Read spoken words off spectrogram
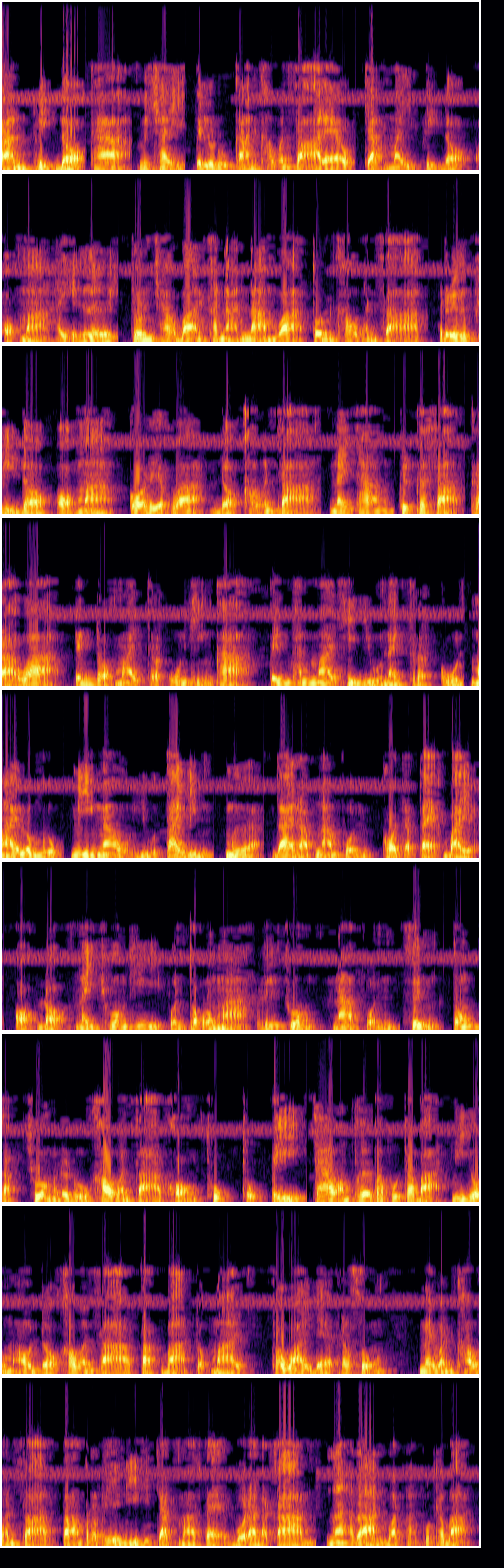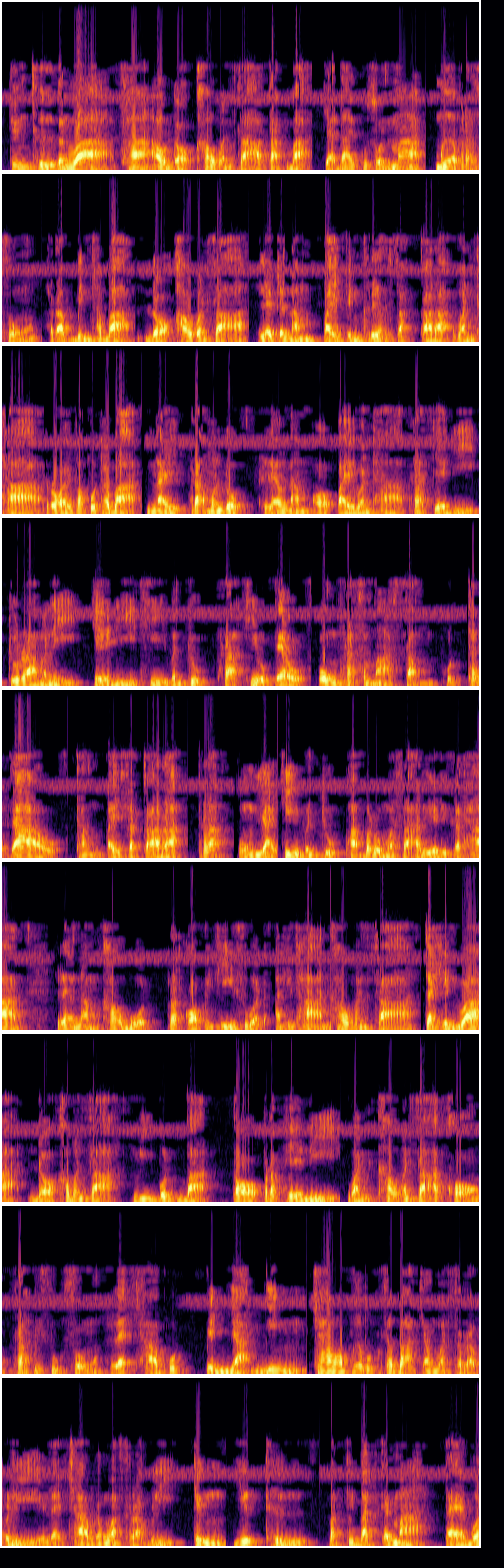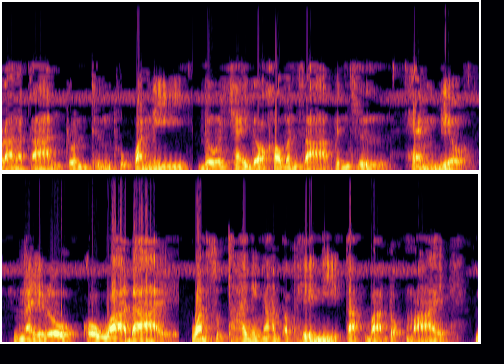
การผลิดอกถ้าไม่ใช่เป็นฤดูการเข้าพรรษาแล้ว จะไม่ผลิดอกออกมาให้เห็นเลย จนชาวบ้านขนานนามว่าต้นเข้าพรรษา หรือผลิดอกออกมา ก็เรียกว่าดอกเข้าพรรษา ในทางพฤกษศาสตร์กล่าวว่าเป็นดอกไม้ตระกูลขิงข่า เป็นพันไม้ที่อยู่ในตระกูลไม้ล้มลุก มีเง่าอยู่ใต้ดิน เมื่อได้รับน้ำฝนก็จะแตกใบออกดอกในช่วงที่ฝนตกลงมา หรือช่วงหน้าฝน ซึ่งตรงกับช่วงฤดูเข้าพรรษาของทุกทุกปี ชาวอำเภอพระพุทธบาทนิยมเอาดอกเข้าพรรษาตักบาตรดอกไม้ ถวายแด่พระสงฆ์ ในวันเข้าพรรษาตามประเพณีที่จัดมาแต่โบราณกาลณรานวัดพระพุทธบาท จึงถือกันว่าถ้าเอาดอกเข้าพรรษาตักบาตรจะได้กุศลมาก เมื่อพระสงฆ์รับบิณฑบาตดอกเข้าพรรษา แล้วจะนำไปเป็นเครื่องสักการะวันทารอยพระพุทธบาทในพระมณฑปแล้วนำออกไปวันทาพระเจดีย์จุรามณี เจดีย์ที่บรรจุพระเขี้ยวแก้ว องค์พระสมมาสัมพุทธเจ้า ทั้งไปสักการะพระองค์ใหญ่ที่บรรจุพระบรมสารีริกธาตุ แล้วนำเข้าโบสถ์ประกอบพิธีสวดอธิษฐานเข้าพรรษา จะเห็นว่าดอกเข้าพรรษามีบทบาทต่อประเพณีวันเข้าพรรษาของพระภิกษุสงฆ์และชาวพุทธเป็นอย่างยิ่ง ชาวอำเภอพระพุทธบาทจังหวัดสระบุรี และชาวจังหวัดสระบุรี จึงยึดถือปฏิบัติกันมา แต่โบราณกาลจนถึงทุกวันนี้ โดยใช้ดอกข้าวพรรษาเป็นสื่อแห่งเดียว ในโลกก็ว่าได้ วันสุดท้ายในงานประเพณีตักบาตรดอกไม้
